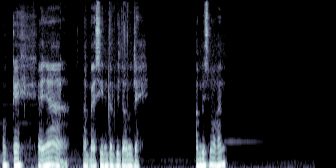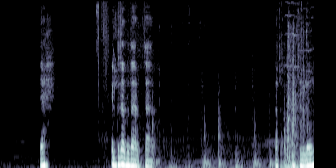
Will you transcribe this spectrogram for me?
Oke, kayaknya sampai sini terlebih dahulu deh. Ambil semua kan? Ya. Eh, bentar, bentar, bentar. Takut belum.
